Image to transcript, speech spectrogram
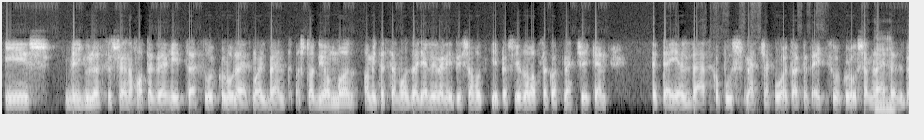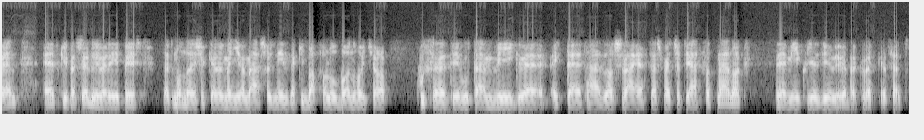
és végül összesen 6700 szurkoló lehet majd bent a stadionban, amit teszem hozzá egy előrelépés ahhoz képest, hogy az alapszakasz meccséken teljes zártkapus meccsek voltak, tehát egy szurkoló sem mhm. lehetett bent. Ehhez képest előrelépés, tehát mondani se kell, hogy mennyire máshogy néz neki Buffalo-ban, hogyha 25 év után végre egy teltházas rájátszás meccset játszhatnának. Reméljük, hogy ez jövőre bekövetkezhet.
